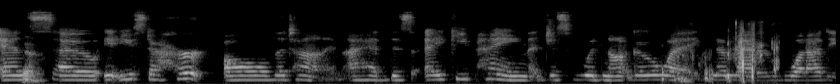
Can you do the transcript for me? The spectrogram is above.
And yeah. so it used to hurt all the time. I had this achy pain that just would not go away no matter what I did.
